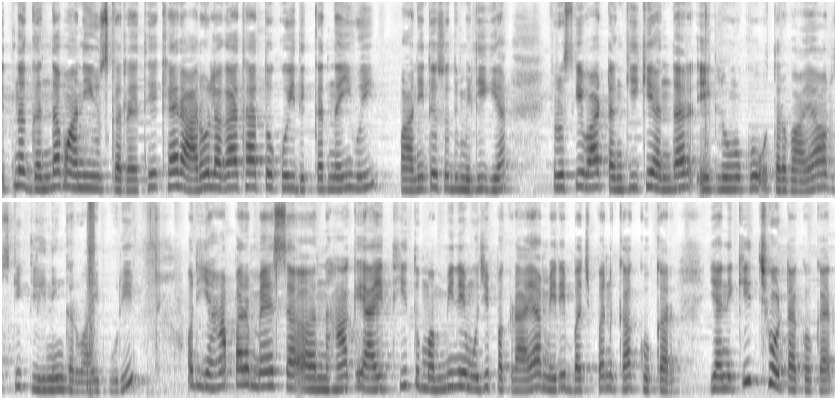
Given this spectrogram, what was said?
इतना गंदा पानी यूज़ कर रहे थे। खैर, आर लगा था तो कोई दिक्कत नहीं हुई। पानी तो शुद्ध मिल ही गया। फिर उसके बाद टंकी के अंदर एक लोगों को उतरवाया और उसकी क्लीनिंग करवाई पूरी। और यहाँ पर मैं नहा के आई थी तो मम्मी ने मुझे पकड़ाया मेरे बचपन का कुकर, यानी कि छोटा कुकर।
